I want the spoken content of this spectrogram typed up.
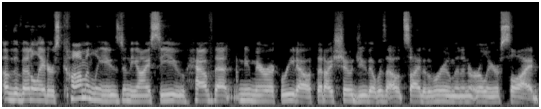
of the ventilators commonly used in the ICU have that numeric readout that I showed you that was outside of the room in an earlier slide.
